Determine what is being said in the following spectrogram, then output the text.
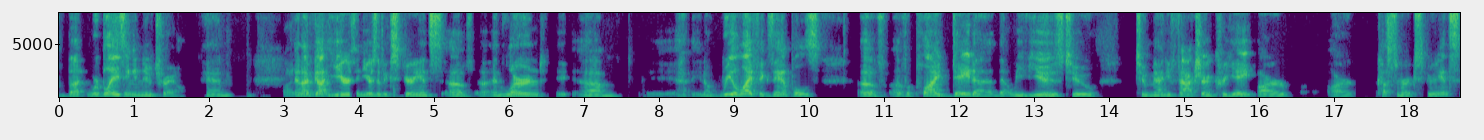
but we're blazing a new trail. And and i've got years and years of experience of uh, and learned um, you know real life examples of of applied data that we've used to to manufacture and create our our customer experience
